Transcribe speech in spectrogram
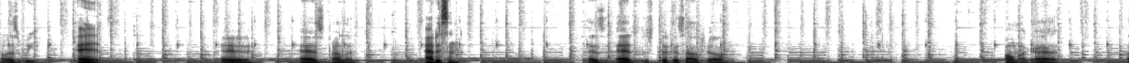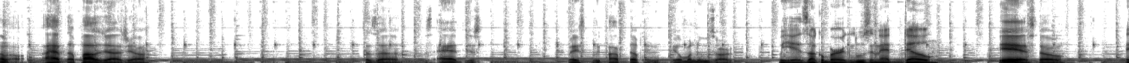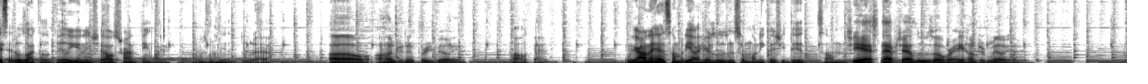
Oh, that's weak. Ads. Yeah. As trying to Addison. as Ed just took us out, y'all. Oh my god. Um, I have to apologize, y'all. Cause uh this ad just basically popped up and killed my news article. But yeah, Zuckerberg losing that dough. Yeah, so They said it was like a billion and shit. I was trying to think like how much money does do that? uh 103 billion. Oh, okay. Rihanna had somebody out here losing some money because she did something She had Snapchat lose over 800 million.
